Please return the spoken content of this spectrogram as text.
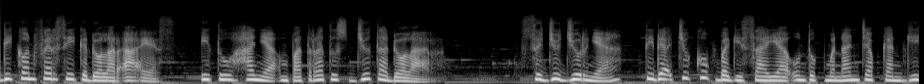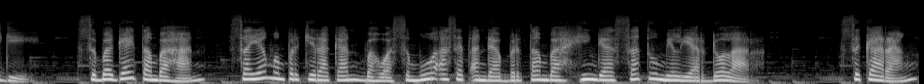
dikonversi ke dolar AS, itu hanya 400 juta dolar. Sejujurnya, tidak cukup bagi saya untuk menancapkan gigi. Sebagai tambahan, saya memperkirakan bahwa semua aset Anda bertambah hingga 1 miliar dolar. Sekarang,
